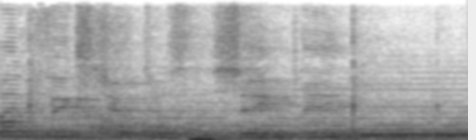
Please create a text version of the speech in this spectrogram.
and fixed you just the same thing.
